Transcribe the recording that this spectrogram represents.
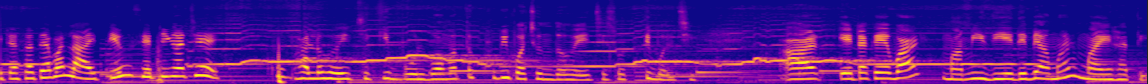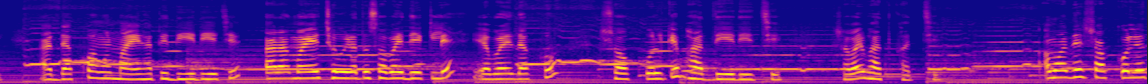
এটার সাথে আবার লাইটিং সেটিং আছে। খুব ভালো হয়েছে, কি বলব? আমার তো খুবই পছন্দ হয়েছে, সত্যি বলছি। আর এটাকে এবার মামি দিয়ে দেবে আমার মায়ের হাতে। আর দেখো আমার মায়ের হাতে দিয়ে দিয়েছে। তারা মায়ের ছবিটা তো সবাই দেখলে, এবারে দেখো সকলকে ভাত দিয়ে দিয়েছে। সবাই ভাত খাচ্ছে। আমাদের সকলের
